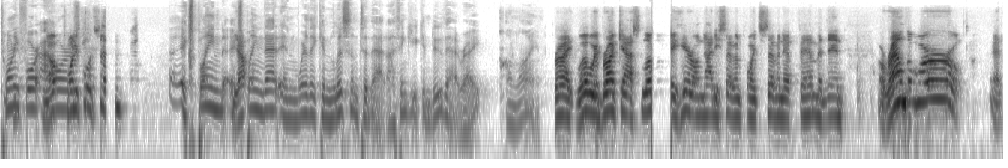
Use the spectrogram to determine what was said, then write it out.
24 No, hours? 24 7. Uh, explain explain that and where they can listen to that. I think you can do that right online. Right. Well, we broadcast locally here on 97.7 FM and then around the world at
